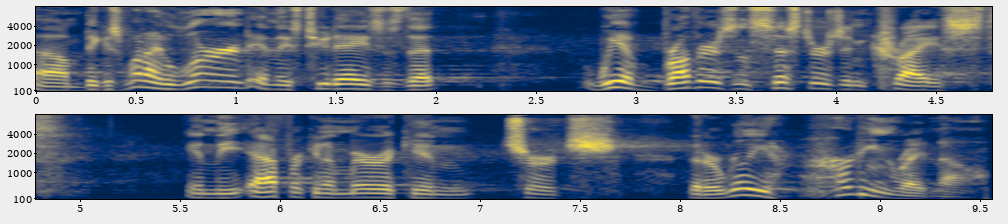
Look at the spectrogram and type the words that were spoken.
um, because what I learned in these two days is that we have brothers and sisters in Christ in the African American church that are really hurting right now.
